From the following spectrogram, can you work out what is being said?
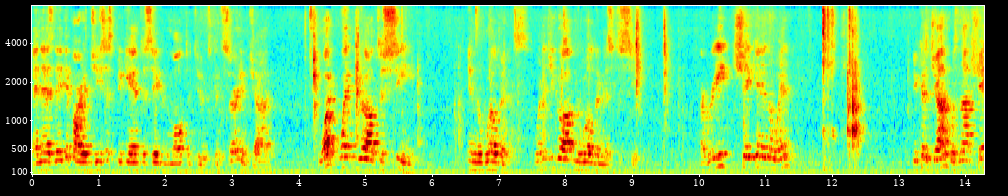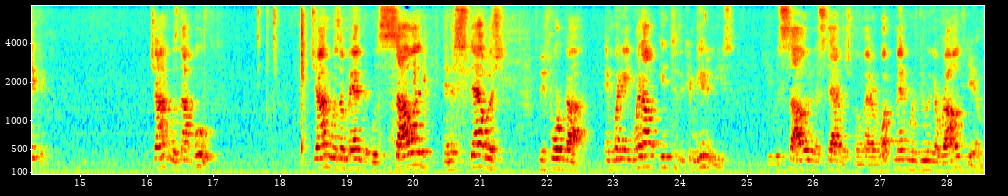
And as they departed, Jesus began to say to the multitudes concerning John, What went you out to see in the wilderness? What did you go out in the wilderness to see? A reed shaken in the wind? Because John was not shaken. John was not moved. John was a man that was solid and established before God. And when he went out into the communities, he was solid and established no matter what men were doing around him.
